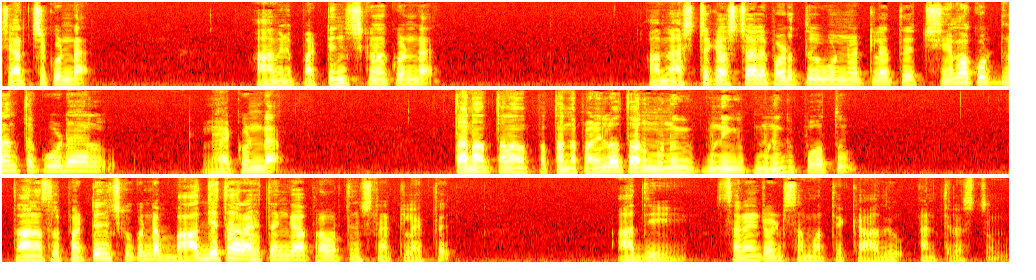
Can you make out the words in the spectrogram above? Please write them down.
చేర్చకుండా ఆమెను పట్టించుకునకుండా ఆమె అష్ట కష్టాలు పడుతూ ఉన్నట్లయితే చీమ కుట్టినంత కూడా లేకుండా తన తన తన పనిలో తాను మునిగి మునిగి మునిగిపోతూ తాను అసలు పట్టించుకోకుండా బాధ్యతారహితంగా ప్రవర్తించినట్లయితే అది సరైనటువంటి సమ్మతి కాదు అని తెలుస్తుంది.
